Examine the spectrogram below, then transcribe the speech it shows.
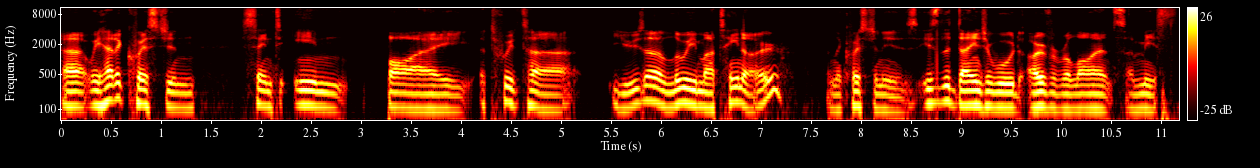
uh, we had a question sent in by a Twitter user, Louis Martino, and the question is Is the Dangerwood over reliance a myth?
